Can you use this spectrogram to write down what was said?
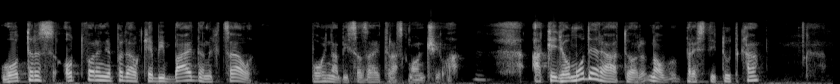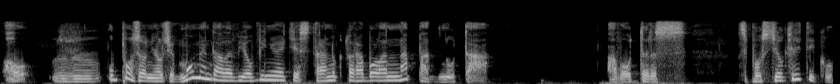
Waters otvorene povedal, keby Biden chcel, vojna by sa zajtra skončila. A keď ho moderátor, no prestitútka, ho upozornil, že moment ale vy obvinujete stranu, ktorá bola napadnutá. A Waters spustil kritiku.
